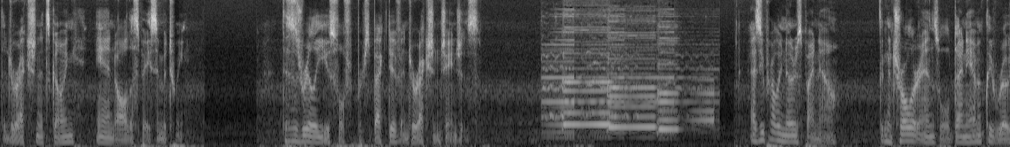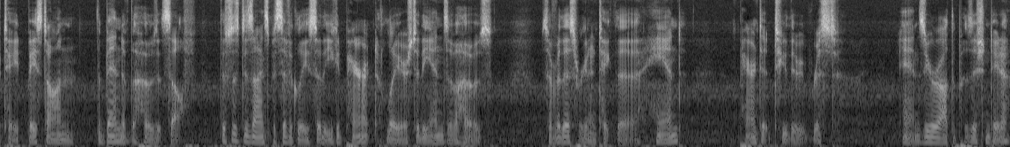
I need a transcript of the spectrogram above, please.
the direction it's going and all the space in between. This is really useful for perspective and direction changes. As you probably noticed by now, the controller ends will dynamically rotate based on the bend of the hose itself. This was designed specifically so that you could parent layers to the ends of a hose. So for this we're going to take the hand, parent it to the wrist, and zero out the position data.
